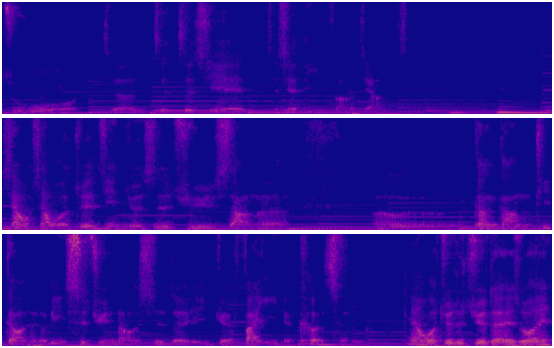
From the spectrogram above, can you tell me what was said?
足我的这这些这些地方，这样子。嗯，像像我最近就是去上了，呃，刚刚提到那个林世军老师的一个翻译的课程嘛，然后我就是觉得，哎，说，哎，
